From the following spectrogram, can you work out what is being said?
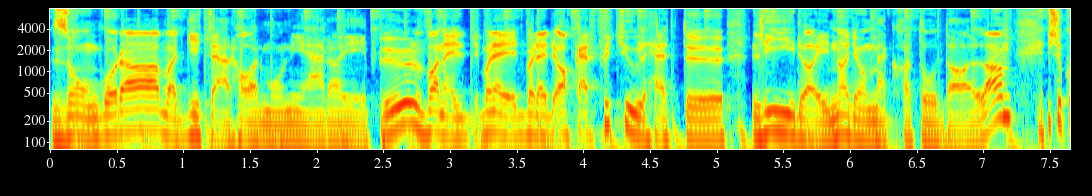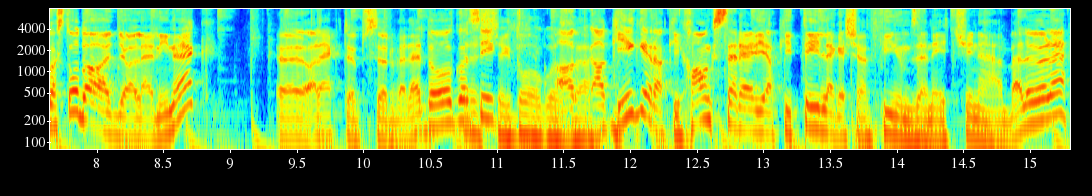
zongora vagy gitárharmóniára épül. Van egy, van egy, van egy akár fütyülhető, lírai, nagyon megható dallam, és akkor azt odaadja Leninek, a legtöbbször vele dolgozik. Tessék. A, aki igen, aki hangszereli, aki ténylegesen filmzenét csinál belőle,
